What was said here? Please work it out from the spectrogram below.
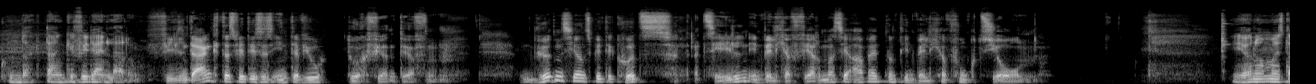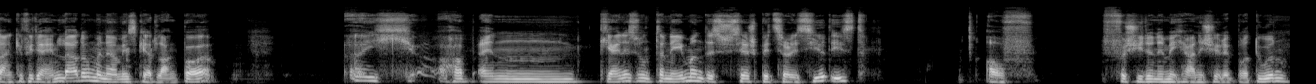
Guten Tag, danke für die Einladung. Vielen Dank, dass wir dieses Interview durchführen dürfen. Würden Sie uns bitte kurz erzählen, in welcher Firma Sie arbeiten und in welcher Funktion? Ja, nochmals danke für die Einladung. Mein Name ist Gerd Langbauer. Ich habe ein kleines Unternehmen, das sehr spezialisiert ist auf verschiedene mechanische Reparaturen,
